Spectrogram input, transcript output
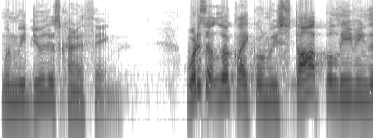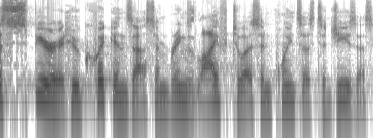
when we do this kind of thing? What does it look like when we stop believing the Spirit who quickens us and brings life to us and points us to Jesus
